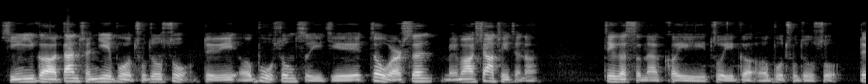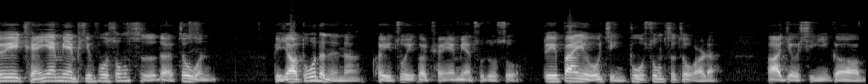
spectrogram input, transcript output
行一个单纯颞部除皱术。对于额部松弛以及皱纹深、眉毛下垂者呢，这个时呢可以做一个额部除皱术。对于全颜面皮肤松弛的皱纹比较多的人呢，可以做一个全颜面除皱术。对于伴有颈部松弛皱纹的，啊，就行一个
